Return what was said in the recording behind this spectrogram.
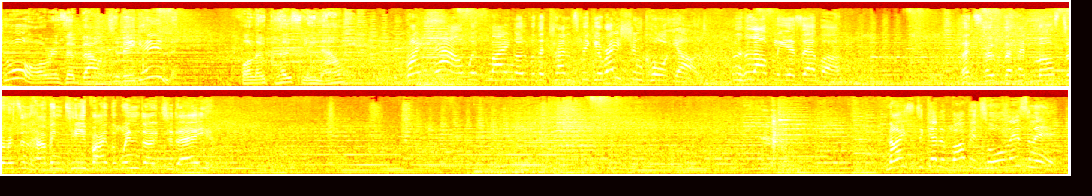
tour is about to begin. Follow closely now. Right now, we're flying over the Transfiguration Courtyard. Lovely as ever. Let's hope the headmaster isn't having tea by the window today. Nice to get above it all, isn't it?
